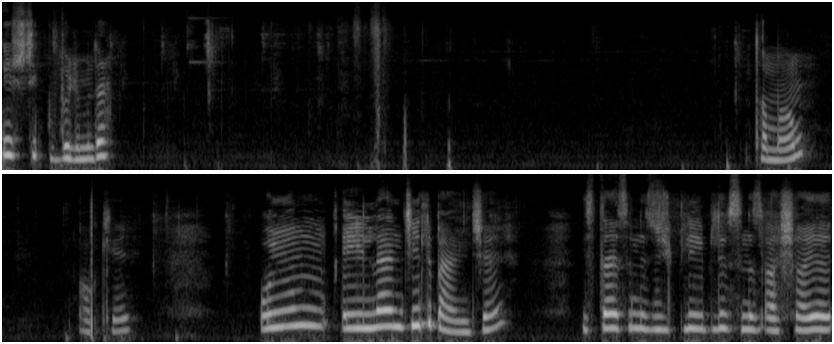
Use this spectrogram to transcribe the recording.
Geçtik bu bölümü de. Tamam. Okey. Oyun eğlenceli bence. İsterseniz yükleyebilirsiniz aşağıya.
